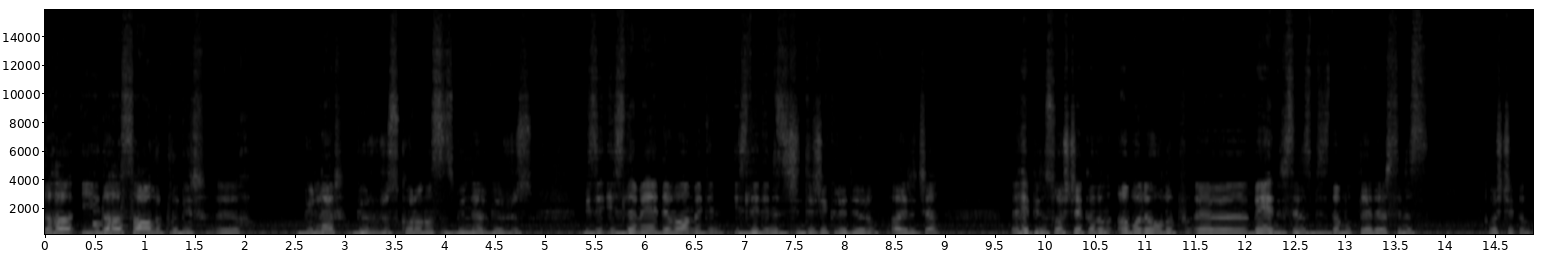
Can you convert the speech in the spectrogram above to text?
daha iyi, daha sağlıklı bir e, günler görürüz. Koronasız günler görürüz. Bizi izlemeye devam edin. İzlediğiniz için teşekkür ediyorum ayrıca. E, Hepiniz hoşça kalın. Abone olup e, beğenirseniz bizi de mutlu edersiniz. Hoşça kalın.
